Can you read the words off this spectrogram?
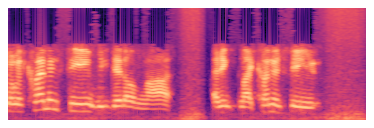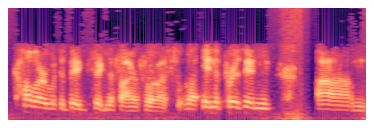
so with Clemency, we did a lot. I think like Clemency, color was a big signifier for us in the prison. Um,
